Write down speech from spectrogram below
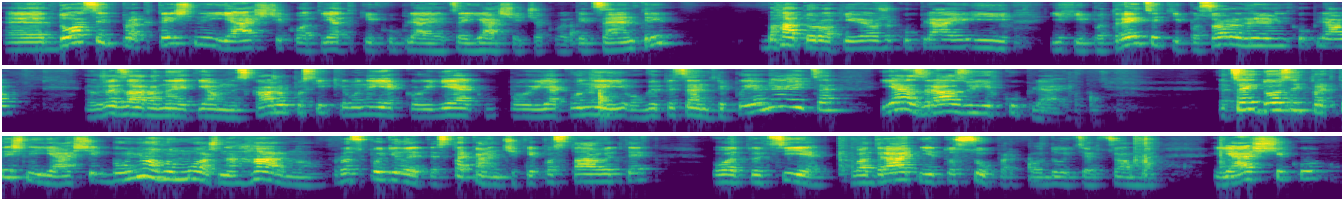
Е, досить практичний ящик. От я такий купляю цей ящичок в епіцентрі. Багато років я вже купляю, і їх і по 30, і по 40 гривень купляв. Вже зараз навіть я вам не скажу, оскільки вони, як, як, як вони в епіцентрі появляються, я зразу їх купляю. Цей досить практичний ящик, бо в нього можна гарно розподілити стаканчики, поставити. От оці квадратні, то супер кладуться в цьому ящику.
